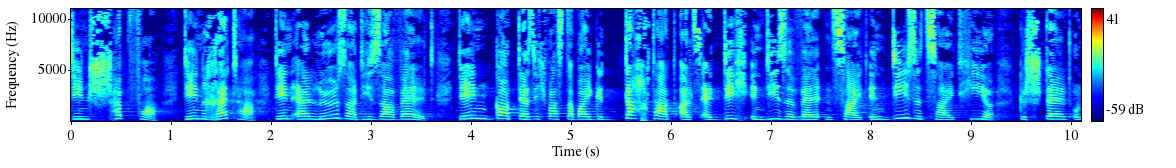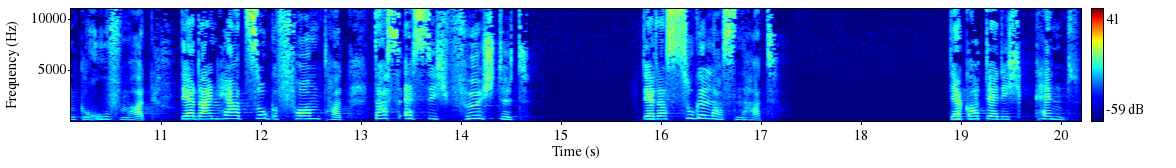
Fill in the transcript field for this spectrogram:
den Schöpfer, den Retter, den Erlöser dieser Welt, den Gott, der sich was dabei gedacht hat, als er dich in diese Weltenzeit, in diese Zeit hier gestellt und gerufen hat, der dein Herz so geformt hat, dass es sich fürchtet, der das zugelassen hat. Der Gott, der dich kennt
